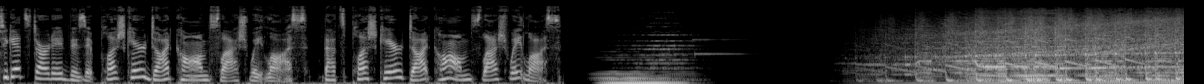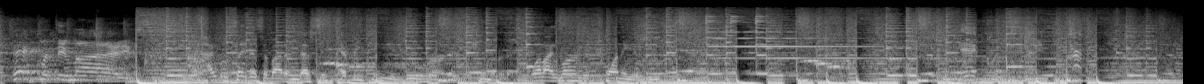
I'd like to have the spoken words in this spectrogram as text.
To get started, visit plushcare.com slash weight loss. That's plushcare.com slash weight loss. Equity Mind. I will say this about investing. Everything you do learn is cumulative. What I learned at 20 is useful.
